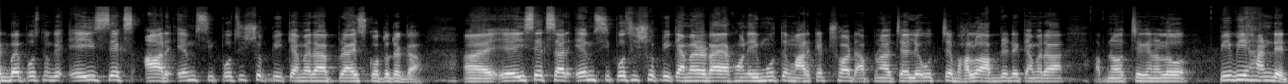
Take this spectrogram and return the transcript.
একবার প্রশ্নকে এইচ এক্স আর এমসি পঁচিশশো পি ক্যামেরা প্রাইস কত টাকা? এইচ এক্স আর এমসি পঁচিশশো পি ক্যামেরাটা এখন এই মুহূর্তে মার্কেট শট আপনারা চাইলে হচ্ছে ভালো আপডেটের ক্যামেরা, আপনার হচ্ছে এখানে হলো পিবি হান্ড্রেড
